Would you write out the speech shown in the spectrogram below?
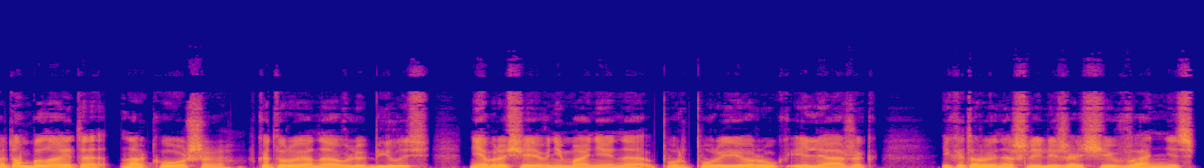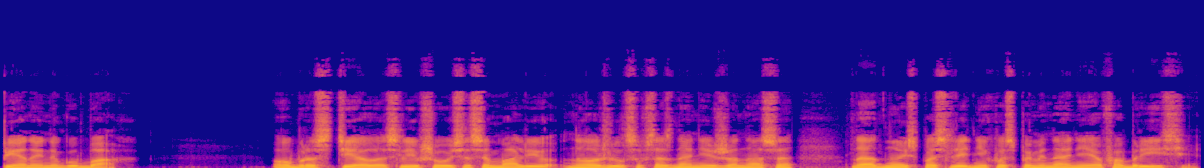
Потом была эта наркоша, в которую она влюбилась, не обращая внимания на пурпур ее рук и ляжек, и которую нашли лежащей в ванне с пеной на губах. Образ тела, слившегося с эмалью, наложился в сознание Жанаса на одно из последних воспоминаний о Фабрисе,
